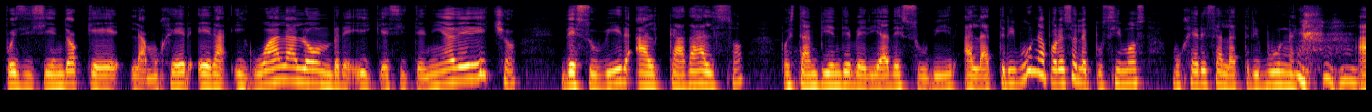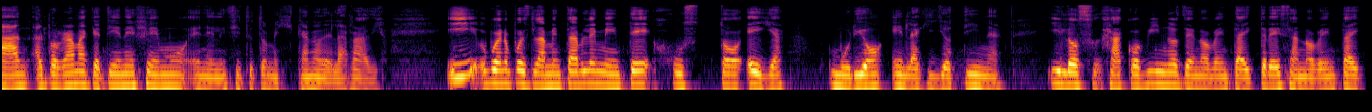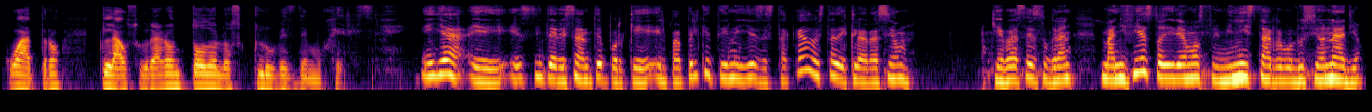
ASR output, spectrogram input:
pues diciendo que la mujer era igual al hombre y que si tenía derecho de subir al cadalso, pues también debería de subir a la tribuna. Por eso le pusimos Mujeres a la Tribuna al programa que tiene FEMU en el Instituto Mexicano de la Radio. Y bueno, pues lamentablemente justo ella murió en la guillotina y los jacobinos de 93 a 94 clausuraron todos los clubes de mujeres. Ella eh, es interesante porque el papel que tiene ella es destacado, esta declaración que va a ser su gran manifiesto, diríamos, feminista revolucionario,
